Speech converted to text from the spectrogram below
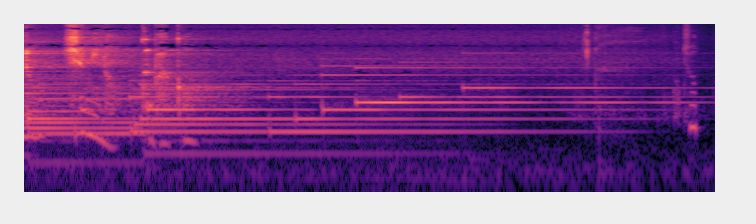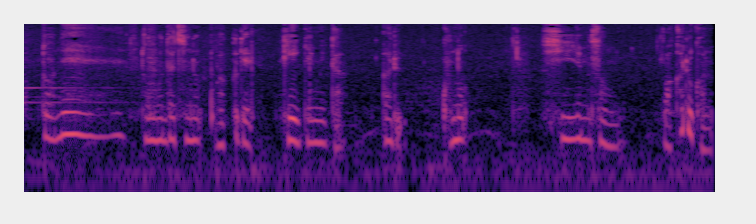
趣味の小箱。ちょっとね友達の枠で聞いてみた。ある。この CM ソングわかるかな？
